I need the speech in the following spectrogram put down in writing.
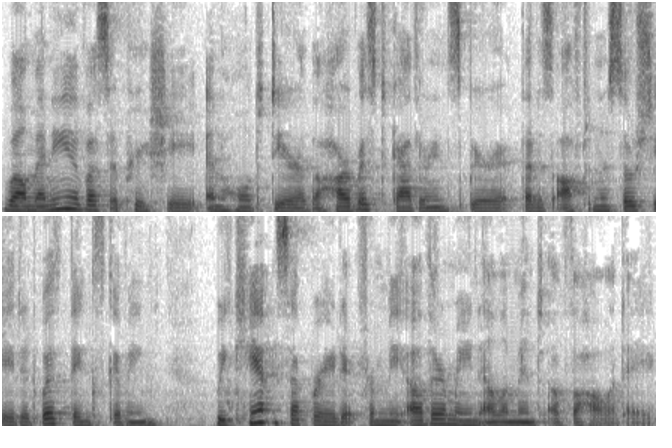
while many of us appreciate and hold dear the harvest gathering spirit that is often associated with Thanksgiving, we can't separate it from the other main element of the holiday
